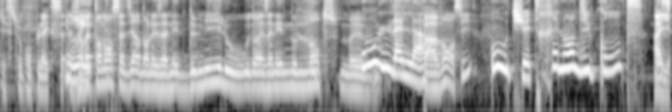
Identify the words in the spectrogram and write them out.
Question complexe. J'aurais tendance à dire dans les années 2000 ou dans les années 90. Mais Ouh là là Pas avant, si? Ouh, tu es très loin du compte. Aïe.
